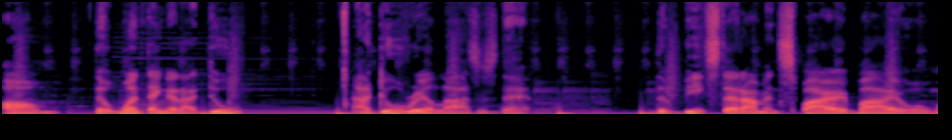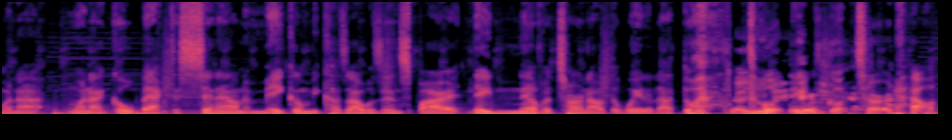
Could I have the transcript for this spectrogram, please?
Um, the one thing that I do, I do realize is that the beats that I'm inspired by, or when I when I go back to sit down and make them because I was inspired, they never turn out the way that I thought, yeah, thought they was gonna turn out.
